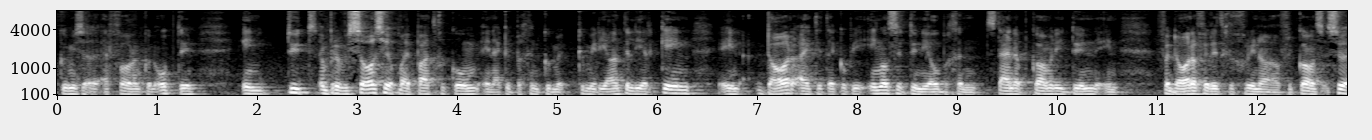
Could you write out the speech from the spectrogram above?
komiese ervaring kon opdoen en toe improvisasie op my pad gekom en ek het begin kom komediante leer ken en daaruit het ek op die Engelse toneel begin stand-up comedy doen en van daar af het dit gegroei na Afrikaans. So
